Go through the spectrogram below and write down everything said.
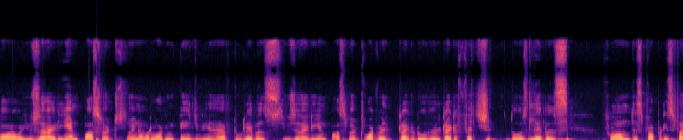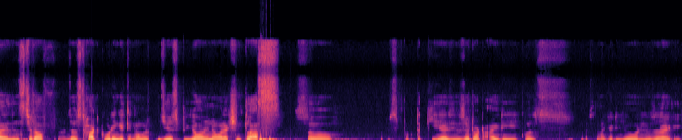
for our user id and password. So in our login page we have two labels user id and password. What we'll try to do we will try to fetch those labels from this properties file instead of just hard coding it in our JSP or in our action class. So let's put the key as user.id equals let's make it your user id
